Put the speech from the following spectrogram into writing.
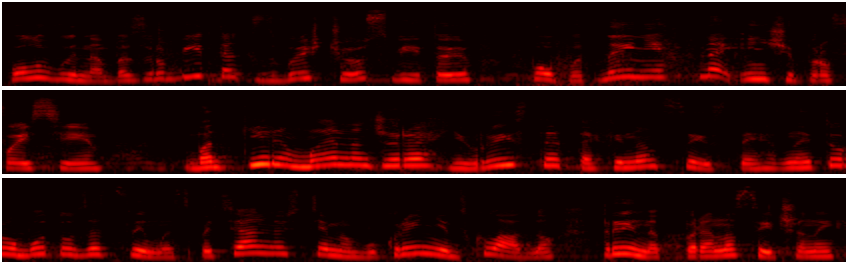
Половина безробітних з вищою освітою. Попит нині на інші професії. Банкіри, менеджери, юристи та фінансисти. Знайти роботу за цими спеціальностями в Україні складно. Ринок перенасичений.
